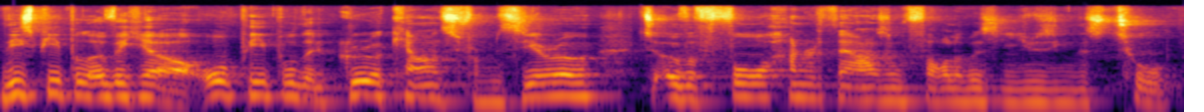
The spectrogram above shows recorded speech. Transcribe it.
These people over here are all people that grew accounts from zero to over 400,000 followers using this tool.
